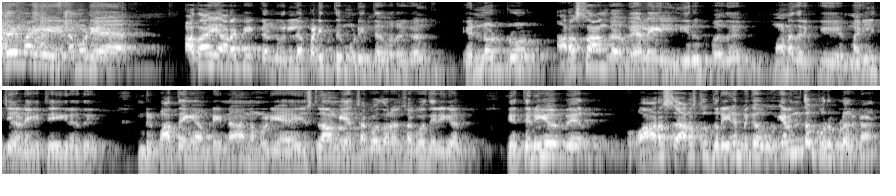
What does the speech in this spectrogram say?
அதே மாதிரி நம்முடைய அதாய் அரபிக் கல்லூரியில் படித்து முடித்தவர்கள் எண்ணற்றோர் அரசாங்க வேலையில் இருப்பது மனதிற்கு மகிழ்ச்சி அடைய செய்கிறது. இன்று பார்த்தீங்க அப்படின்னா நம்முடைய இஸ்லாமிய சகோதர சகோதரிகள் எத்தனையோ பேர் அரசு அரசு துறையில் மிக உயர்ந்த பொறுப்பில் இருக்காங்க.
